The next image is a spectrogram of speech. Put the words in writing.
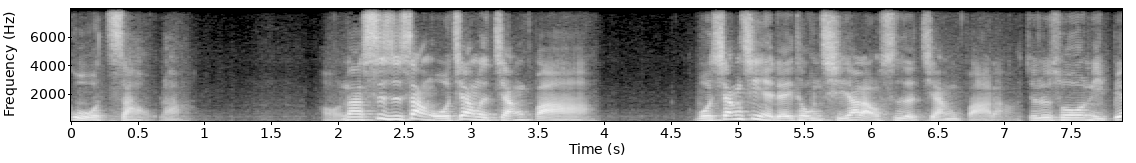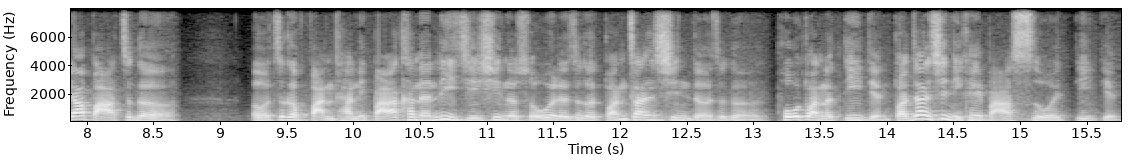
过早啦，好，那事实上我这样的讲法，我相信也雷同其他老师的讲法啦，就是说你不要把这个。呃，这个反弹，你把它看成立即性的所谓的这个短暂性的这个波段的低点，短暂性你可以把它视为低点。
